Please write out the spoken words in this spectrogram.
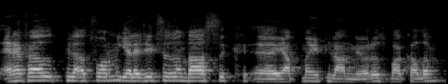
NFL platformu gelecek sezon daha sık e, yapmayı planlıyoruz. Bakalım.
